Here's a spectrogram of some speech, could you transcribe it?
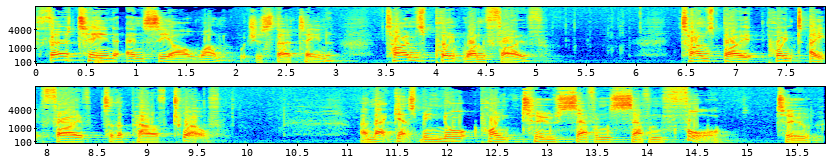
13 NCR1, which is 13, times 0.15, times by 0.85 to the power of 12. And that gets me 0.2774 to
